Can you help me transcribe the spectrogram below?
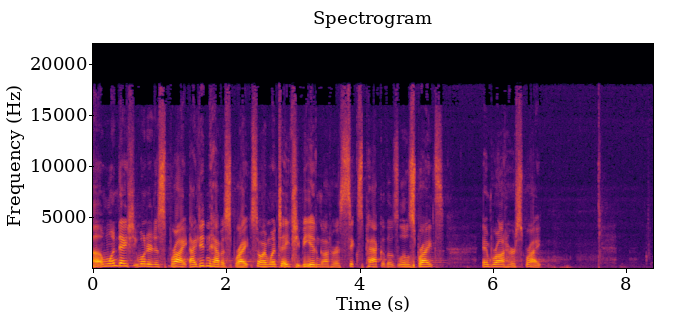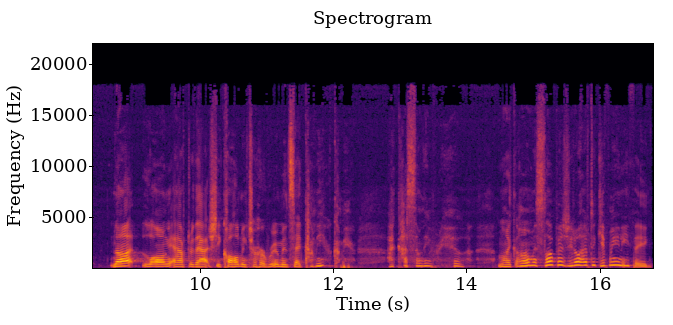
Uh, one day she wanted a Sprite. I didn't have a Sprite, so I went to HEB and got her a six pack of those little Sprites and brought her Sprite. Not long after that, she called me to her room and said, Come here, come here. I got something for you. I'm like, Oh, Miss Lopez, you don't have to give me anything.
